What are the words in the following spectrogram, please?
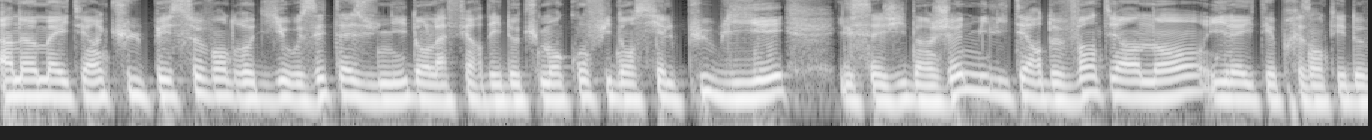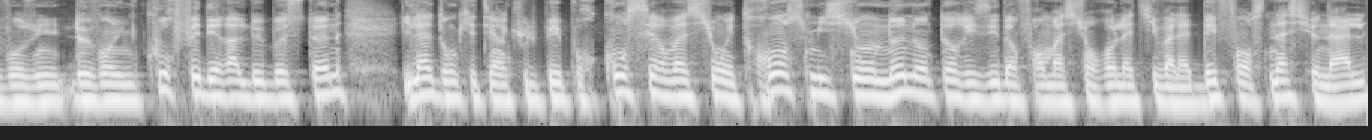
Un homme a été inculpé ce vendredi aux États-Unis dans l'affaire des documents confidentiels publiés. Il s'agit d'un jeune militaire de 21 ans. Il a été présenté devant une, cour fédérale de Boston. Il a donc été inculpé pour conservation et transmission non autorisée d'informations relatives à la défense nationale.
